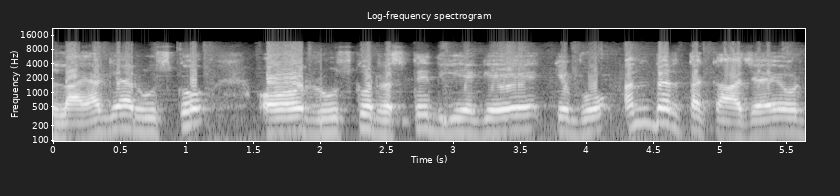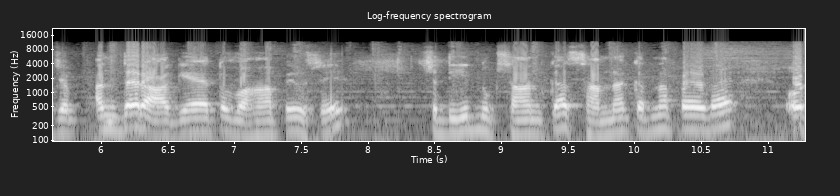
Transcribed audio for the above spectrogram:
لایا گیا روس کو اور روس کو رستے دیے گئے کہ وہ اندر تک آ جائے اور جب اندر آ گیا ہے تو وہاں پہ اسے شدید نقصان کا سامنا کرنا پڑ رہا ہے اور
